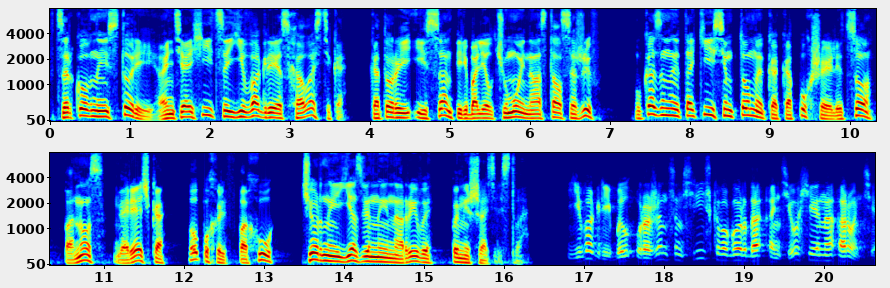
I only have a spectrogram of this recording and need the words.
В церковной истории антиохийца Евагрия Схоластика, который и сам переболел чумой, но остался жив, указаны такие симптомы, как опухшее лицо, понос, горячка, опухоль в паху, черные язвенные нарывы, помешательство. Евагрий был уроженцем сирийского города Антиохия на Аронте,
